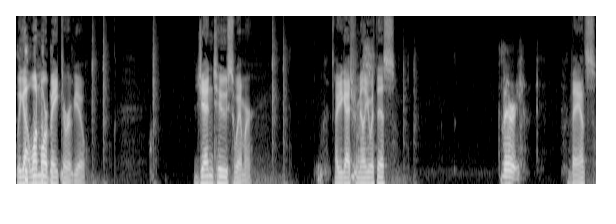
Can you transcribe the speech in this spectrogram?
We got one more bait to review. Gen 2 swimmer. Are you guys familiar with this? Very. Vance?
